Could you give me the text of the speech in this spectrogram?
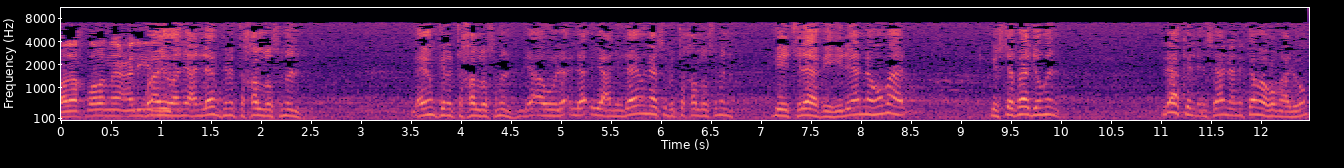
قال أخبرنا علي وأيضا يعني لا يمكن التخلص منه. لا يمكن التخلص منه. أو لا يعني لا يناسب التخلص منه بإتلافه لأنه مال يستفاد منه. لكن الإنسان يعني كما هو معلوم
